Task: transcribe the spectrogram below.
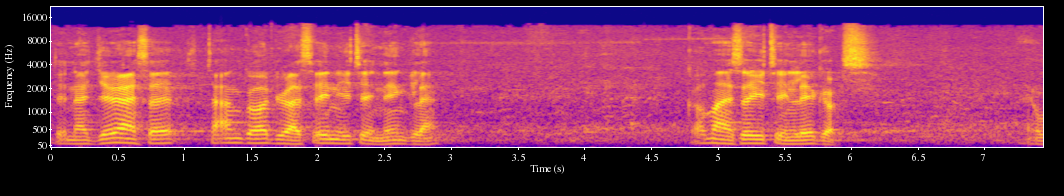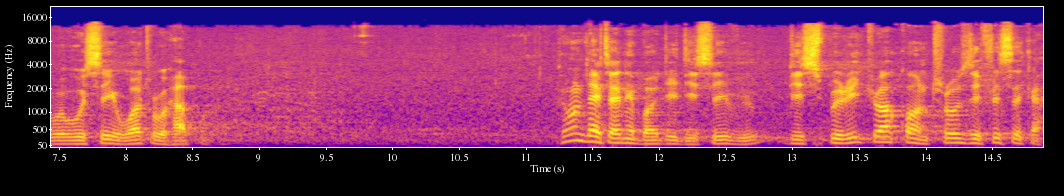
The Nigerian said, thank God you are saying it in England. Come and say it in Lagos. And we will see what will happen. Don't let anybody deceive you. The spiritual controls the physical.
